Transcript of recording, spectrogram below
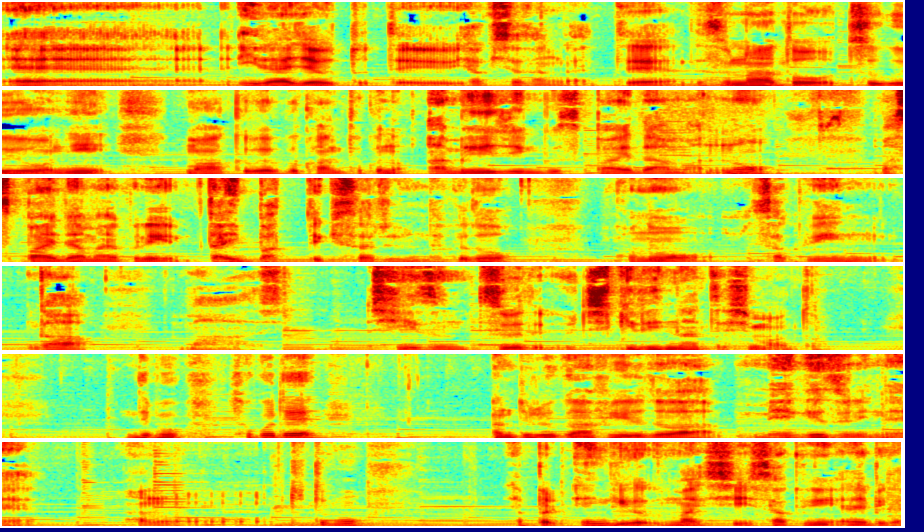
えー、イライジャ・ウッドっていう役者さんがやってでその後を継ぐようにマーク・ウェブ監督の「アメージング・スパイダーマンの」まあ、スパイダーマン役に大抜擢されるんだけどこの作品が、まあ、シーズン2で打ち切りになってしまうと。でもそこでアンドリュー・ガーフィールドはめげずにねあのとてもやっぱり演技がうまいし作品選びが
